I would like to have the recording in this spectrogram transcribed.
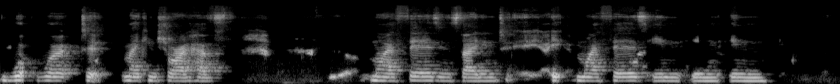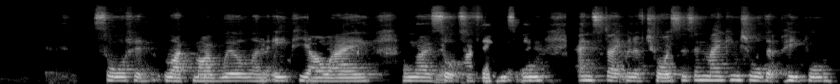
w- worked at making sure I have my affairs in stating to, my affairs in, in, in, sorted like my will and EPOA and those yeah. sorts of things and and statement of choices and making sure that people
